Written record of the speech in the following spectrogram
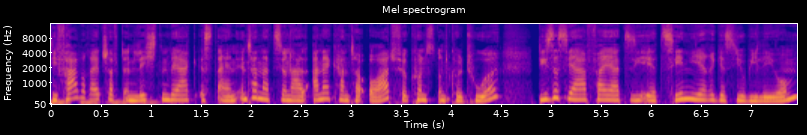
Die Fahrbereitschaft in Lichtenberg ist ein international anerkannter Ort für Kunst und Kultur. Dieses Jahr feiert sie ihr zehnjähriges Jubiläum.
